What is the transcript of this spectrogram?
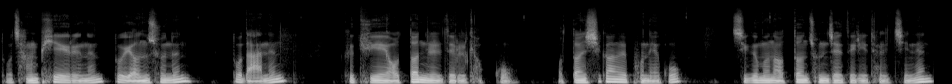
또 장피에르는, 또 연수는, 또 나는 그 뒤에 어떤 일들을 겪고, 어떤 시간을 보내고, 지금은 어떤 존재들이 될지는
